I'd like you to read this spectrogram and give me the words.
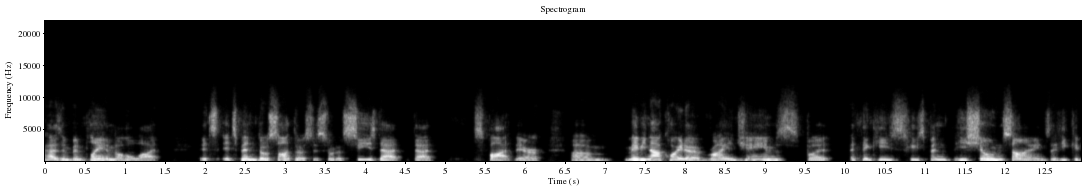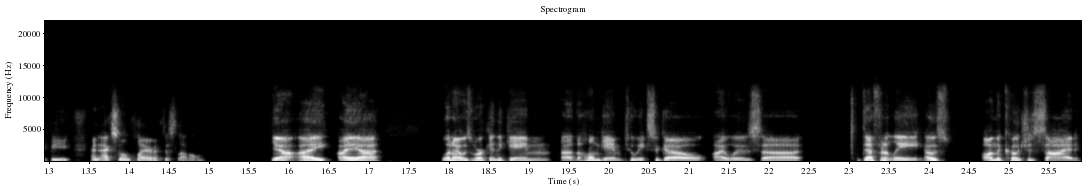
hasn't been playing a whole lot. It's it's been Dos Santos has sort of seized that that spot there. Um, maybe not quite a Ryan James, but I think he's he's been he's shown signs that he could be an excellent player at this level. Yeah, I I uh when I was working the game, uh, the home game two weeks ago, I was uh, definitely I was on the coach's side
